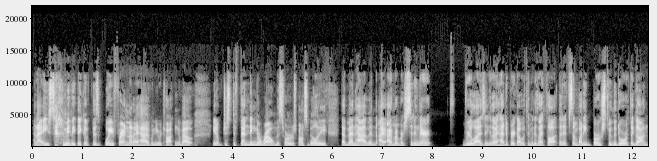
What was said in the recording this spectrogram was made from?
And I used to maybe think of this boyfriend that I had when you were talking about, you know, just defending the realm, this sort of responsibility that men have. And I, I remember sitting there realizing that I had to break up with him because I thought that if somebody burst through the door with a gun,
